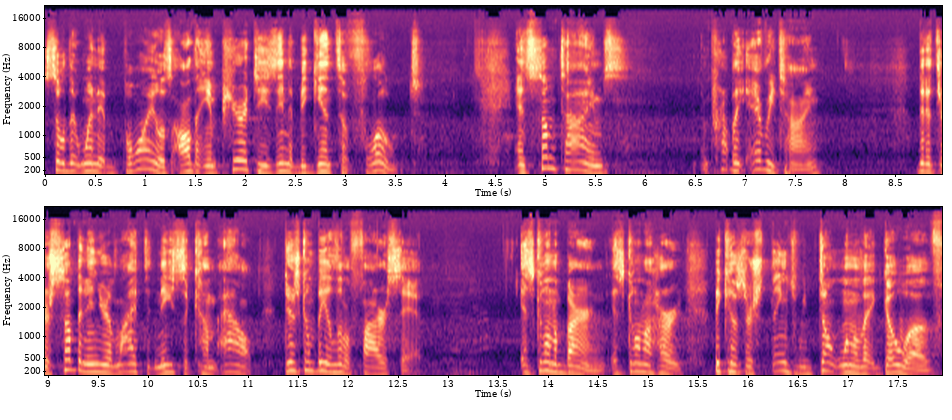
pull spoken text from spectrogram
so that when it boils, all the impurities in it begin to float. And sometimes, and probably every time, that if there's something in your life that needs to come out, there's going to be a little fire set. It's going to burn. It's going to hurt because there's things we don't want to let go of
